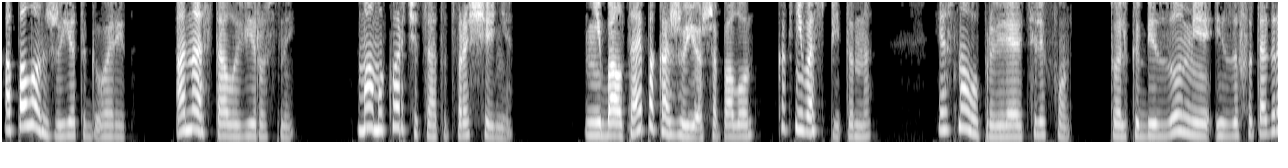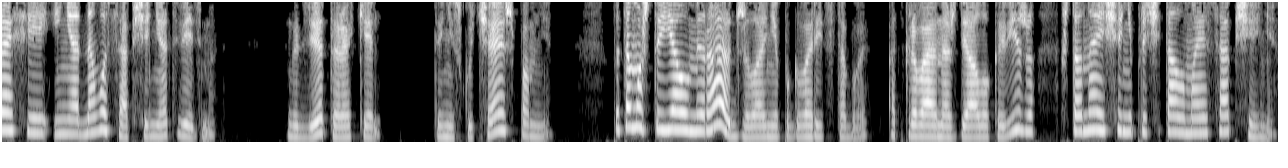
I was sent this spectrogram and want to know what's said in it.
Аполлон жует и говорит. Она стала вирусной. Мама корчится от отвращения. Не болтай, пока жуешь, Аполлон. Как невоспитанно. Я снова проверяю телефон. Только безумие из-за фотографии и ни одного сообщения от ведьмы. Где ты, Ракель? Ты не скучаешь по мне? Потому что я умираю от желания поговорить с тобой. Открываю наш диалог и вижу, что она еще не прочитала мои сообщения.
